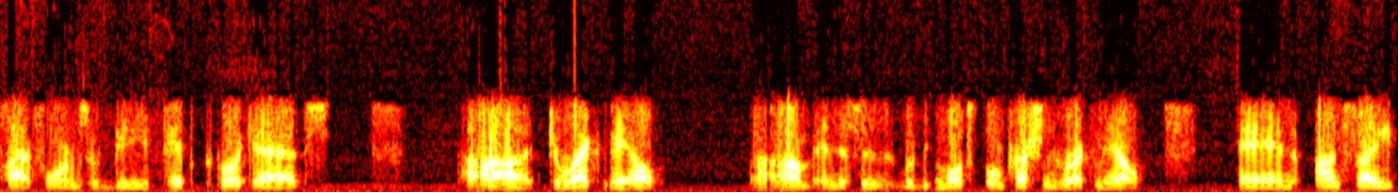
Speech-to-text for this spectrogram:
platforms would be pay-per-click ads, uh, direct mail, um, and this is would be multiple impression direct mail, and on-site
